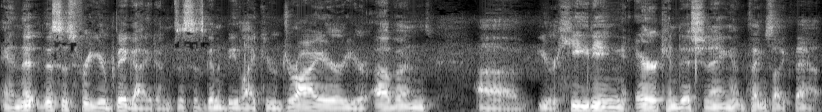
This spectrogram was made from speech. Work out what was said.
And th this is for your big items. This is going to be like your dryer, your oven, uh, your heating, air conditioning, and things like that.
